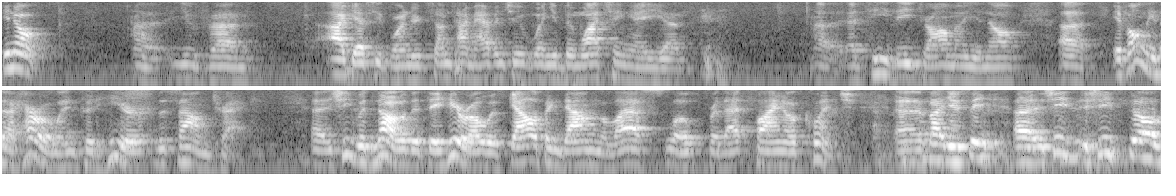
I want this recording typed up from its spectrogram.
You know, uh, you've, um, I guess you've wondered sometime, haven't you, when you've been watching a, uh, a TV drama, you know, uh, if only the heroine could hear the soundtrack uh, she would know that the hero was galloping down the last slope for that final clinch. Uh, but you see, uh, she's, she's still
